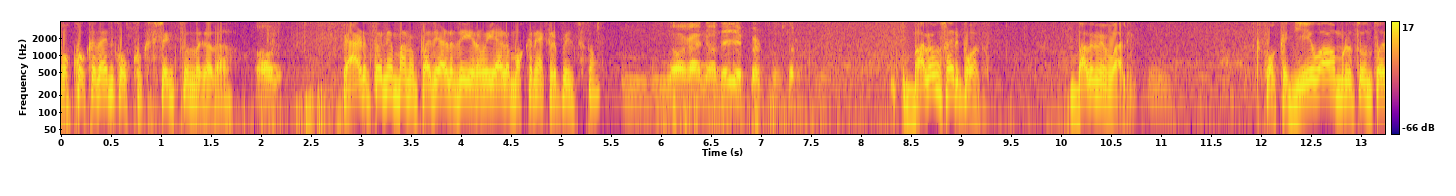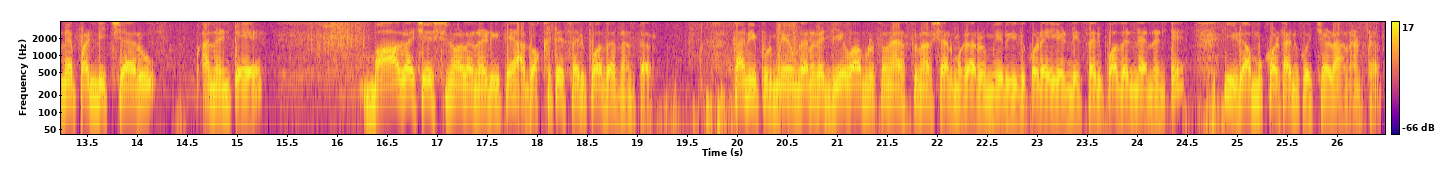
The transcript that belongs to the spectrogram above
ఒక్కొక్క దానికి ఒక్కొక్క స్ట్రెంగ్త్ ఉంది కదా. అవును. పేడతోనే మనం పది ఏళ్ళది ఇరవై ఏళ్ళ మొక్కని ఎక్కడ పెంచుతాం? ఆయన అదే చెప్పాడు ప్రొఫెసర్. బలం సరిపోదు. బలం ఇవ్వాలి. ఒక జీవామృతంతోనే పండించారు అని అంటే బాగా చేసిన వాళ్ళని అడిగితే అదొక్కటే సరిపోదని అంటారు. కానీ ఇప్పుడు మేము కనుక జీవామృతం వేస్తున్నారు శర్మ గారు మీరు ఇది కూడా వేయండి సరిపోదండి అని అంటే ఈడు అమ్ముకోవటానికి వచ్చాడా అని అంటారు.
